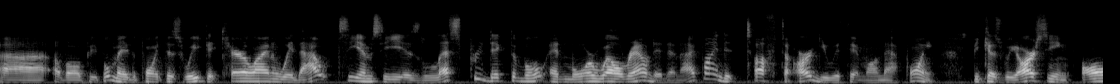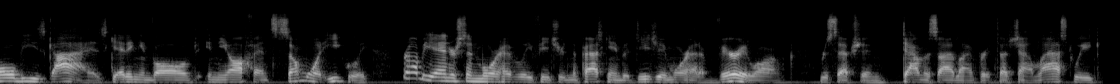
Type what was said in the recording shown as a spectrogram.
uh, of all people, made the point this week that Carolina without CMC is less predictable and more well rounded. And I find it tough to argue with him on that point because we are seeing all these guys getting involved in the offense somewhat equally. Robbie Anderson more heavily featured in the pass game, but DJ Moore had a very long reception down the sideline for a touchdown last week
